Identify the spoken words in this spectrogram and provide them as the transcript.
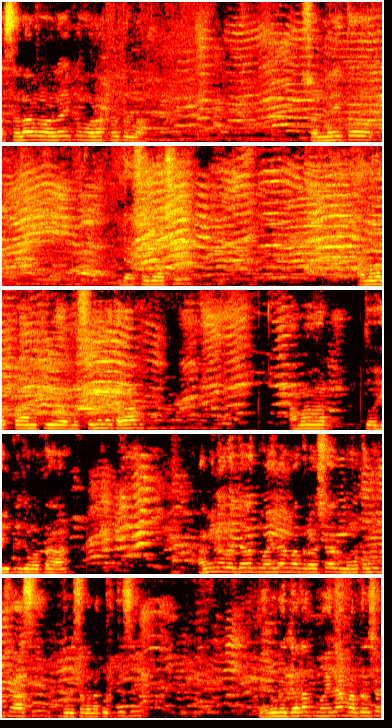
আসসালামু আলাইকুম রহমতুল্লাহ। সম্মানিত দেশবাসী আমার প্রাণপ্রিয় মুসলিম কারাম, আমার তহিদি জনতা আমি নবজাত মহিলা মাদ্রাসার মহতম আছি, পরিচালনা করতেছি। নুরজানাত মহিলা মাদ্রাসা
